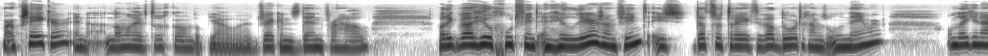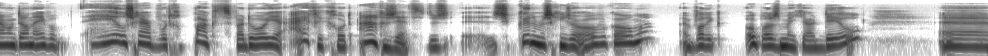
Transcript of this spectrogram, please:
Maar ook zeker, en dan nog even terugkomend op jouw Dragon's Den verhaal. Wat ik wel heel goed vind en heel leerzaam vind, is dat soort trajecten wel door te gaan als ondernemer omdat je namelijk dan even heel scherp wordt gepakt, waardoor je eigenlijk wordt aangezet. Dus uh, ze kunnen misschien zo overkomen, wat ik ook wel eens met jou deel. Uh,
